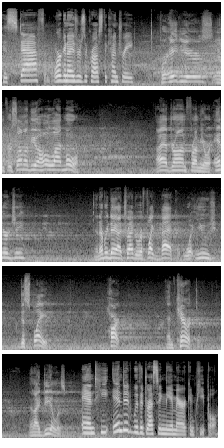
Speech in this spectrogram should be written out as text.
His staff and organizers across the country. For eight years, and for some of you a whole lot more, I have drawn from your energy, and every day I try to reflect back what you displayed heart and character and idealism. And he ended with addressing the American people.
